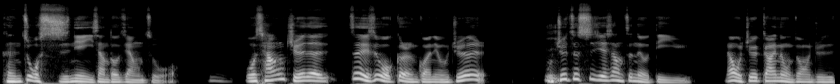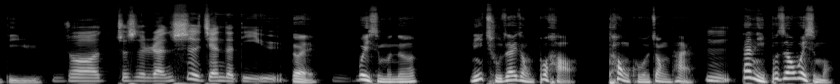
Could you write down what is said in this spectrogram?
可能做十年以上都这样做。哦、嗯。我常觉得这也是我个人观点，我觉得，我嗯觉得这世界上真的有地狱，然后我觉得刚才那种状况就是地狱，你说就是人世间的地狱，对，嗯。为什么呢？你处在一种不好、痛苦的状态，嗯，但你不知道为什么，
